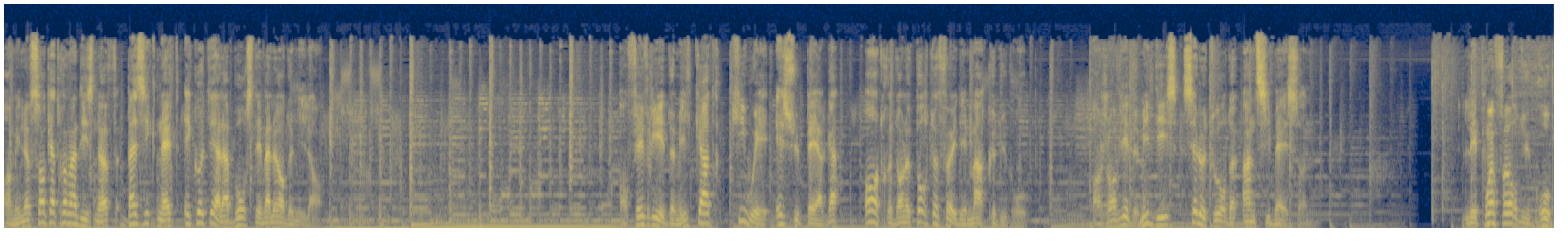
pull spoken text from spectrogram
En 1999, BasicNet est coté à la Bourse des valeurs de Milan. Février 2004, Kiwi et Superga entrent dans le portefeuille des marques du groupe. En janvier 2010, c'est le tour de Hansi Besson. Les points forts du groupe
